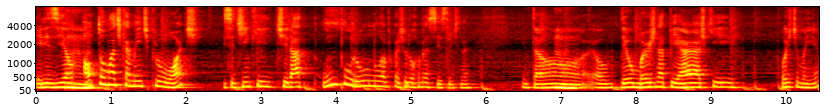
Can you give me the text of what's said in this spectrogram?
eles iam uhum. automaticamente pro Watch e você tinha que tirar um por um no aplicativo do Home Assistant, né? Então, uhum. eu dei o um merge na PR, acho que hoje de manhã.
